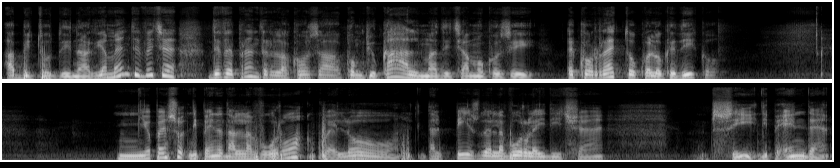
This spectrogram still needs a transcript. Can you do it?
abitudinariamente, invece deve prendere la cosa con più calma, diciamo così. È corretto quello che dico? Io penso dipende dal lavoro, quello, dal peso del lavoro lei dice. Eh? Sì, dipende.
